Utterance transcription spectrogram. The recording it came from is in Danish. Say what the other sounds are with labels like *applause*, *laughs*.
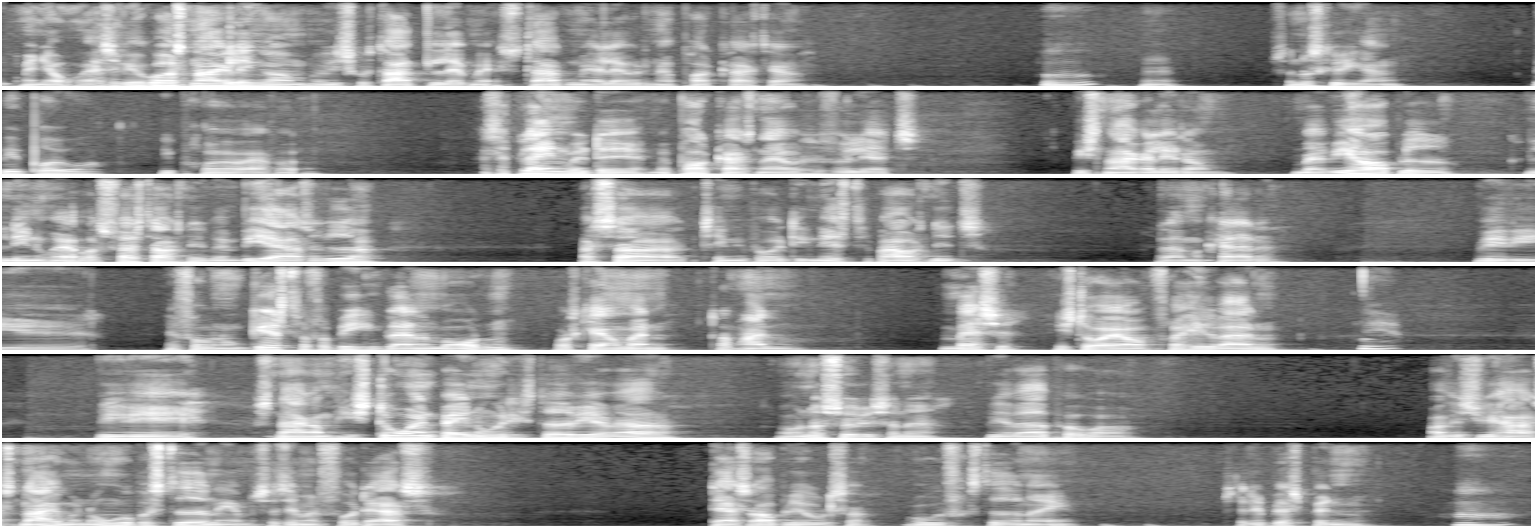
Men jo, altså vi har godt snakket længe om, at vi skulle starte med, starte med at lave den her podcast her. Mm-hmm. Så nu skal vi i gang. Vi prøver. Vi prøver i hvert fald. Altså planen med, det, med podcasten er jo selvfølgelig, at vi snakker lidt om, hvad vi har oplevet lige nu her, vores første afsnit, hvem vi er og så videre. Og så tænker vi på, at de næste par afsnit, eller hvad man kalder det, vil vi øh, få nogle gæster forbi, blandt andet Morten, vores kærmand, som har en masse historier om fra hele verden. Ja. Vi vil snakke om historien bag nogle af de steder, vi har været, og undersøgelserne, vi har været på, og, og hvis vi har snakket med nogen ude på stederne, jamen, så simpelthen få deres, deres oplevelser ude fra stederne af. Så det bliver spændende. Mm-hmm.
